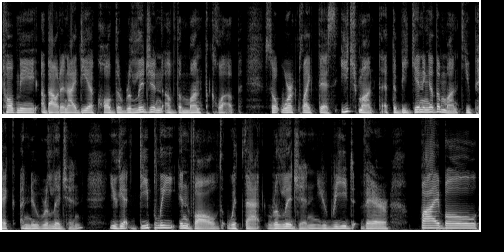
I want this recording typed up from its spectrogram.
told me about an idea called the Religion of the Month Club. So it worked like this. Each month, at the beginning of the month, you pick a new religion. You get deeply involved with that religion. You read their Bible,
